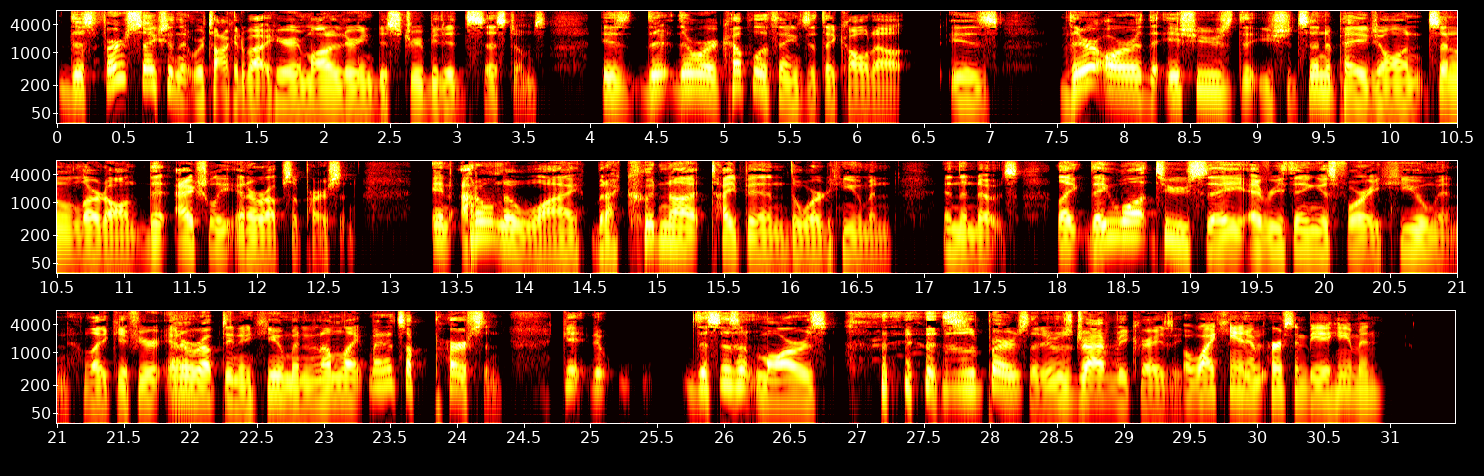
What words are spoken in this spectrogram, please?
this first section that we're talking about here in monitoring distributed systems is there, there were a couple of things that they called out is there are the issues that you should send a page on, send an alert on that actually interrupts a person. And I don't know why, but I could not type in the word human in the notes. Like they want to say everything is for a human. Like if you're interrupting a human and I'm like, man, it's a person. Get, this isn't Mars. this is a person. It was driving me crazy. But why can't a person be a human?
